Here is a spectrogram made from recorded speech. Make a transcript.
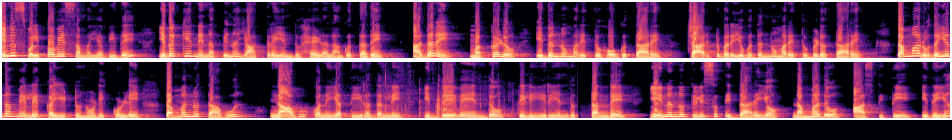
ಇನ್ನು ಸ್ವಲ್ಪವೇ ಸಮಯವಿದೆ. ಇದಕ್ಕೆ ನೆನಪಿನ ಯಾತ್ರೆ ಎಂದು ಹೇಳಲಾಗುತ್ತದೆ. ಆದರೆ ಮಕ್ಕಳು ಇದನ್ನು ಮರೆತು ಹೋಗುತ್ತಾರೆ. ಚಾರ್ಟ್ ಬರೆಯುವುದನ್ನು ಮರೆತು ಬಿಡುತ್ತಾರೆ. ತಮ್ಮ ಹೃದಯದ ಮೇಲೆ ಕೈಯಿಟ್ಟು ನೋಡಿಕೊಳ್ಳಿ. ತಮ್ಮನ್ನು ತಾವು, ನಾವು ಕೊನೆಯ ತೀರದಲ್ಲಿ ಇದ್ದೇವೆ ಎಂದು ತಿಳಿಯಿರಿ ಎಂದು ತಂದೆ, ಏನನ್ನು ತಿಳಿಸುತ್ತಿದ್ದಾರೆಯೋ ನಮ್ಮದು ಆ ಸ್ಥಿತಿ ಇದೆಯಾ?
